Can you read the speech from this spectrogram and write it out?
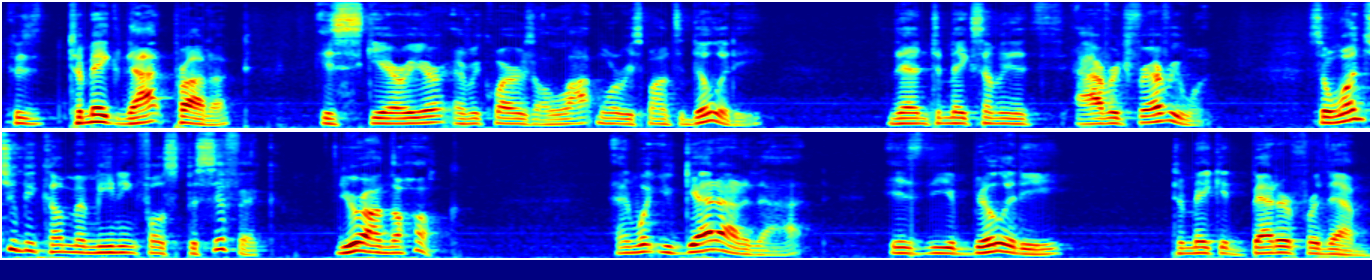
Because to make that product is scarier and requires a lot more responsibility than to make something that's average for everyone. So once you become a meaningful specific, you're on the hook. And what you get out of that is the ability to make it better for them.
